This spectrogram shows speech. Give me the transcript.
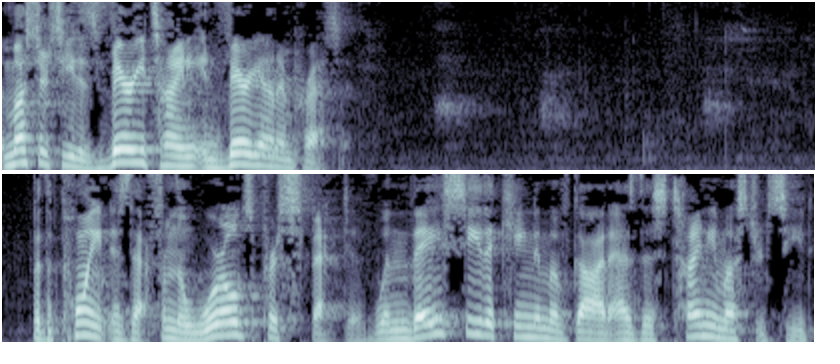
a mustard seed is very tiny and very unimpressive. But the point is that from the world's perspective, when they see the kingdom of God as this tiny mustard seed,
